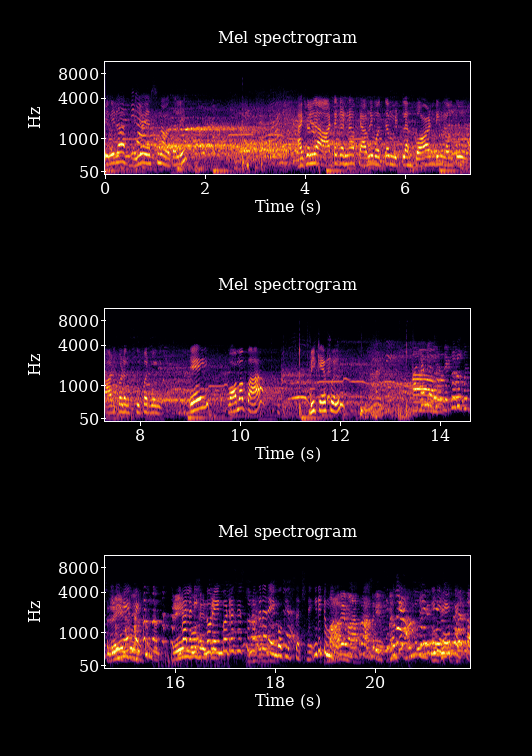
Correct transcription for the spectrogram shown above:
Vanilla enjoy చేస్తున్నావా తల్లి యాక్చువల్గా ఆట కన్నా ఫ్యామిలీ మొత్తం ఇట్లా బాండింగ్ అవుతూ ఆడుకోవడం సూపర్ ఉంది a warm up be careful rainbow rainbow dress వేసుకున్నావు కదా రెయిన్బో క్లిప్స్ వచ్చినాయి. ఇది టుమారో. ఓకే? ఇది రేపు. పెట్టుకో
